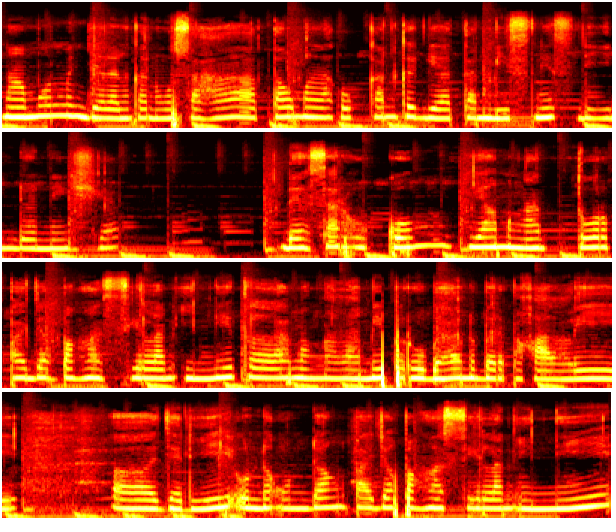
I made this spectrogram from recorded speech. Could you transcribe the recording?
namun menjalankan usaha atau melakukan kegiatan bisnis di Indonesia. Dasar hukum yang mengatur pajak penghasilan ini telah mengalami perubahan beberapa kali. Uh, jadi, undang-undang pajak penghasilan ini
